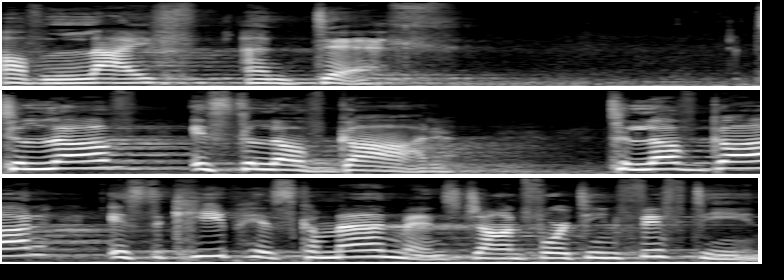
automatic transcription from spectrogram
of life and death. To love is to love God. To love God is to keep his commandments, John 14, 15.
